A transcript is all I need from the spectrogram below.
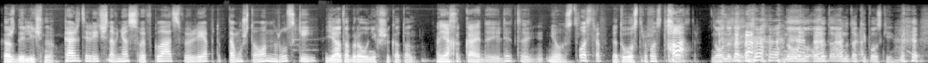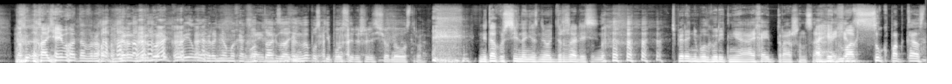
Каждый лично. каждый лично внес свой вклад, свою лепту, потому что он русский. Я отобрал у них Шикотан. А я Хоккайдо, или это не остров? Остров. Это остров. Остров. Ха! остров. Но он и так, но он, он так- он и так японский. А я его отобрал. Вер- Вернули Курилы, вернем их Вот так за один выпуск японцы лишились еще одного острова. Не так уж сильно они из него держались. Теперь они будут говорить не I hate Russians, а I hate Max. сук подкаст.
